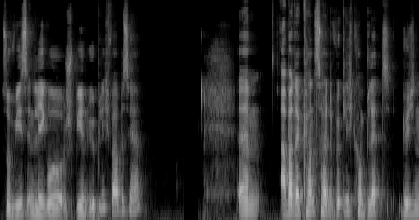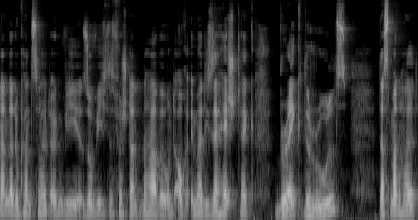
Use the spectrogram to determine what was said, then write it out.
so wie es in Lego-Spielen üblich war bisher. Ähm, aber da kannst du halt wirklich komplett durcheinander. Du kannst halt irgendwie, so wie ich das verstanden habe, und auch immer dieser Hashtag Break the Rules, dass man halt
